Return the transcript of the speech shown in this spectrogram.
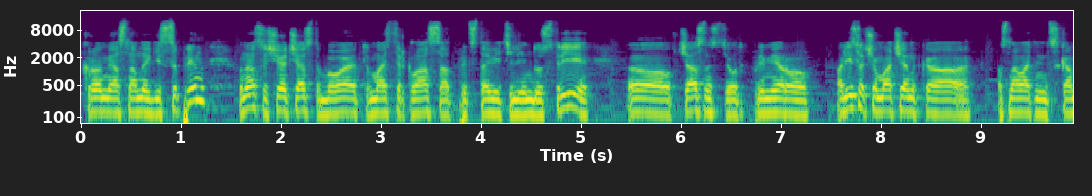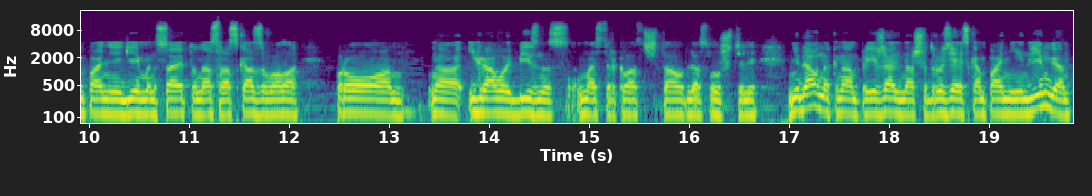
кроме основных дисциплин, у нас еще часто бывают мастер-классы от представителей индустрии. Э, в частности, вот, к примеру, Алиса Чумаченко, основательница компании Game Insight, у нас рассказывала про э, игровой бизнес, мастер-класс читал для слушателей. Недавно к нам приезжали наши друзья из компании Inlingo,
